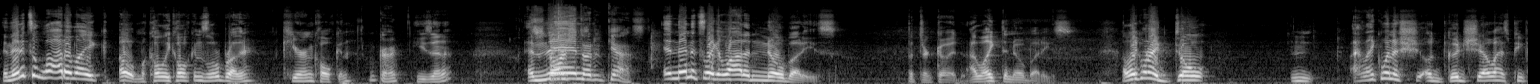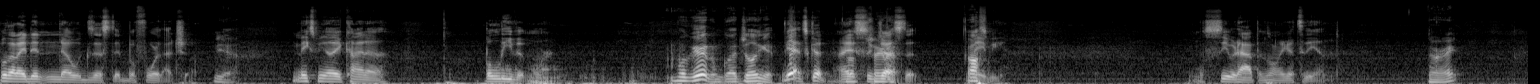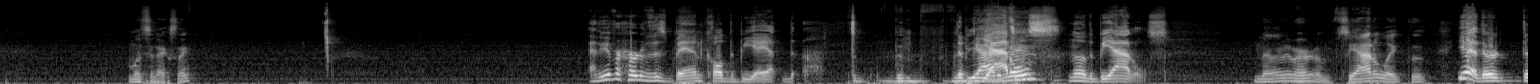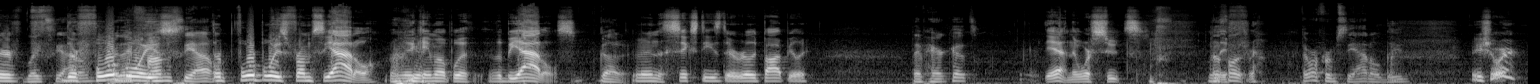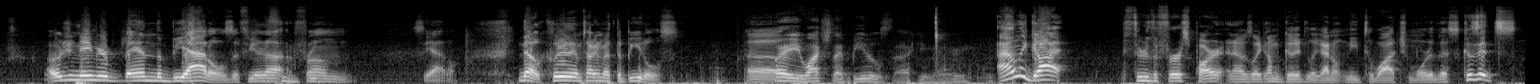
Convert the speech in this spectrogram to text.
And then it's a lot of like, oh, Macaulay Culkin's little brother, Kieran Culkin, Okay. he's in it. And then Star-studded cast. and then it's like a lot of nobodies. But they're good. I like the nobodies. I like when I don't I like when a, sh- a good show has people that I didn't know existed before that show. Yeah. It makes me like kind of believe it more. Well, good. I'm glad you like it. Yeah, it's good. I Let's check it suggest it. Awesome. Maybe. We'll see what happens when I get to the end. All right. What's the next thing? Have you ever heard of this band called the Beat the, The the Beatitudes? Beatles? No, the Beatles. No, I never heard of them. Seattle, like the Yeah, they're they're Lake Seattle. they're four they boys. from Seattle. They're four boys from Seattle, and they came up with the Beatles. Got it. They're in the '60s. They're really popular. They have haircuts. Yeah, and they wore suits. they what- fr- They were from Seattle, dude. Are you sure? Why would you name your band the Beatles if you're not from Seattle? No, clearly I'm talking about the Beatles. Uh, oh, yeah, you watched that Beatles documentary? I only got through the first part and I was like, I'm good. Like I don't need to watch more of this because it's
